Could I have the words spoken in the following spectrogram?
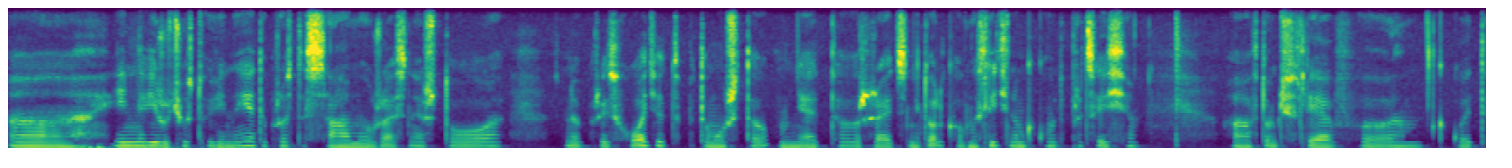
А, я ненавижу чувство вины, это просто самое ужасное, что со мной происходит, потому что у меня это выражается не только в мыслительном каком-то процессе, а в том числе в эм, какой-то,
